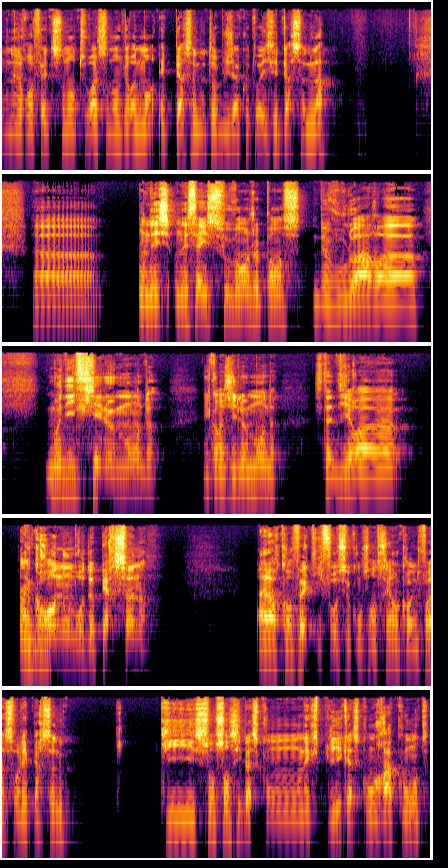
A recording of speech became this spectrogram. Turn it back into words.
on est le reflet de son entourage, son environnement, et personne ne t'oblige à côtoyer ces personnes-là. Euh, on, essaye souvent, je pense, de vouloir euh, modifier le monde, et quand je dis le monde, c'est-à-dire euh, un grand nombre de personnes, alors qu'en fait, il faut se concentrer encore une fois sur les personnes qui sont sensibles à ce qu'on explique, à ce qu'on raconte,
